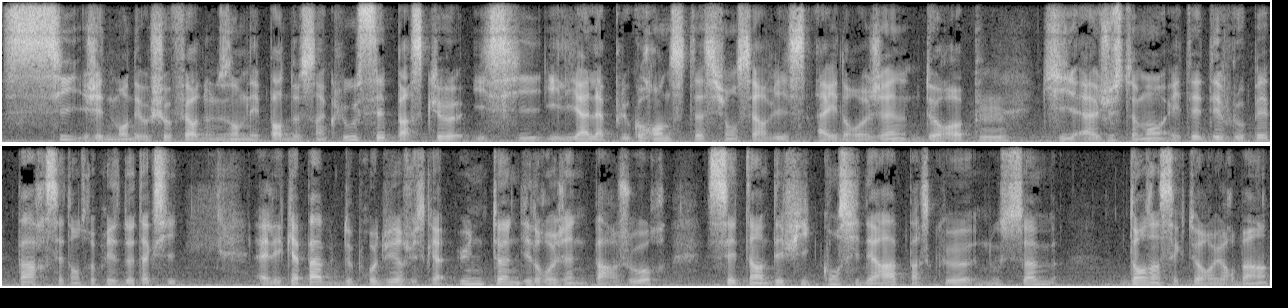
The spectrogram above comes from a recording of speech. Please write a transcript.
Si j'ai demandé au chauffeur de nous emmener porte de Saint-Cloud, c'est parce que ici il y a la plus grande station-service à hydrogène d'Europe Mhm. qui a justement été développée par cette entreprise de taxi. Elle est capable de produire jusqu'à une tonne d'hydrogène par jour. C'est un défi considérable parce que nous sommes dans un secteur urbain,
